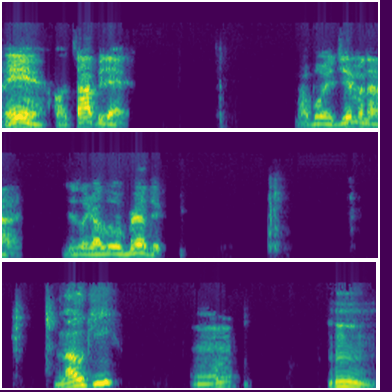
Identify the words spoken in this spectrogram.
And on top of that, my boy Gemini, just like our little brother. Loki. hmm Mm.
